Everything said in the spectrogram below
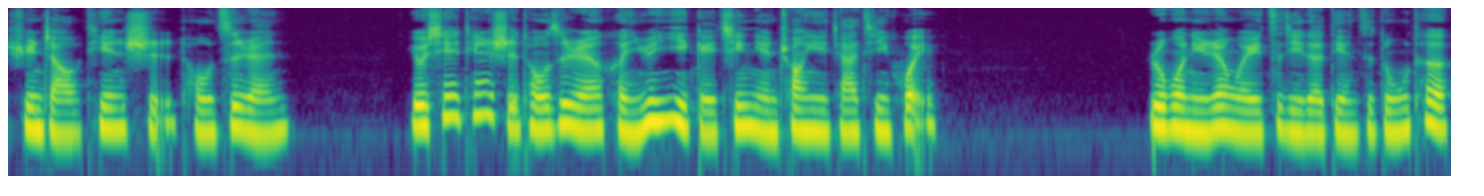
寻找天使投资人，有些天使投资人很愿意给青年创业家机会。如果你认为自己的点子独特，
